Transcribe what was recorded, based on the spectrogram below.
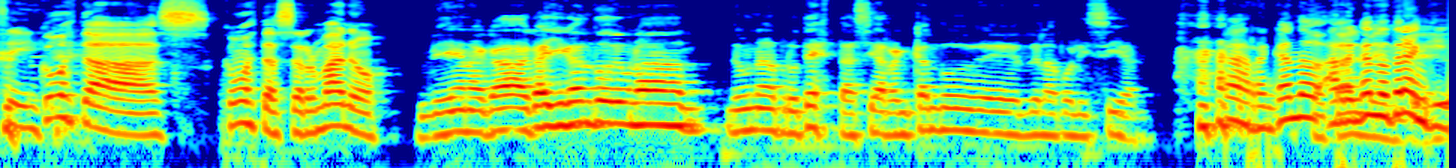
Sí. ¿Cómo estás? ¿Cómo estás, hermano? Bien, acá, acá llegando de una, de una protesta, así arrancando de, de la policía. Ah, arrancando, arrancando tranqui.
